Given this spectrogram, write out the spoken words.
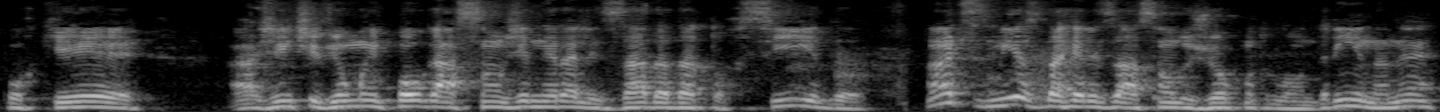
porque a gente viu uma empolgação generalizada da torcida, antes mesmo da realização do jogo contra o Londrina, né?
